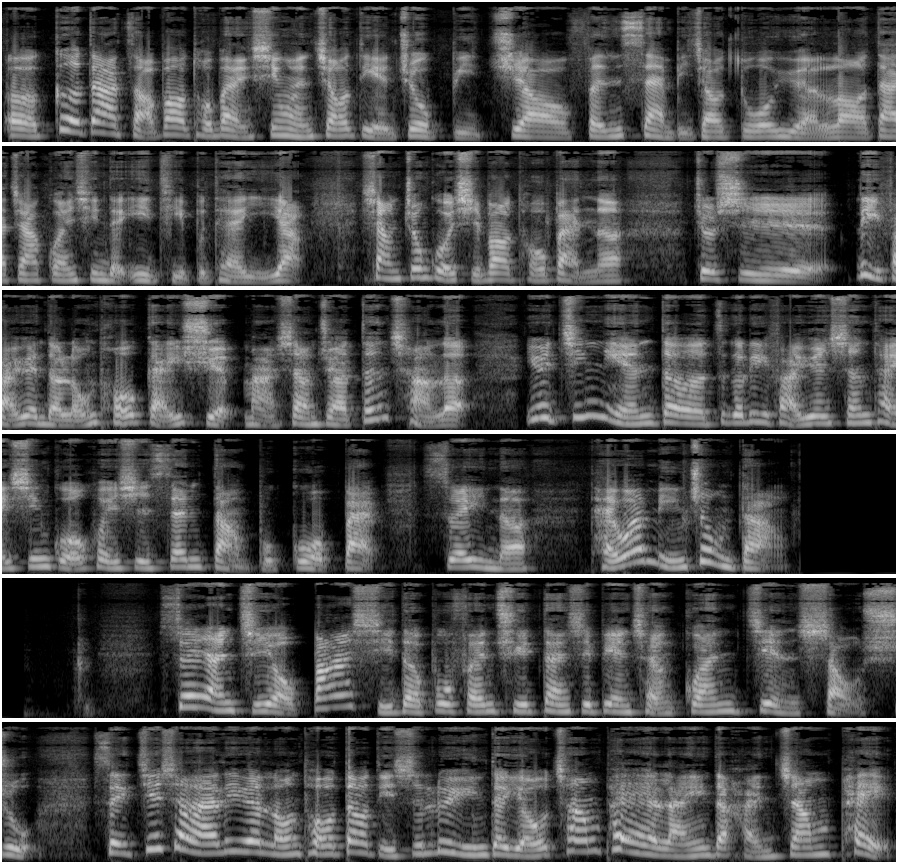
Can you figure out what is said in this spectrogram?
呃，各大早报头版新闻焦点就比较分散，比较多元了。大家关心的议题不太一样。像《中国时报》头版呢，就是立法院的龙头改选马上就要登场了。因为今年的这个立法院生态新国会是三党不过半，所以呢，台湾民众党。虽然只有八席的不分区，但是变成关键少数。所以接下来立院龙头到底是绿营的游昌配，蓝营的韩章配？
